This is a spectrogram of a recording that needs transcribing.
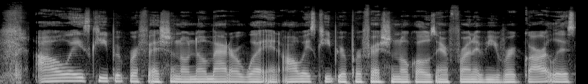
always keep it professional no matter what and always keep your professional goals in front of you, regardless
